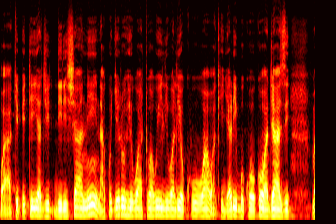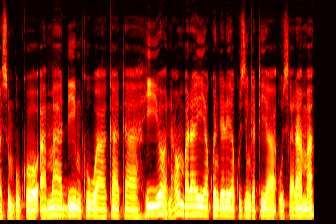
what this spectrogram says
wakipitia dirishani na kujeruhi watu wawili waliokuwa wakijaribu kuokoa jazi. Masumbuko Amadi mkuu wa kata hiyo anaomba raia kuendelea kuzingatia usalama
